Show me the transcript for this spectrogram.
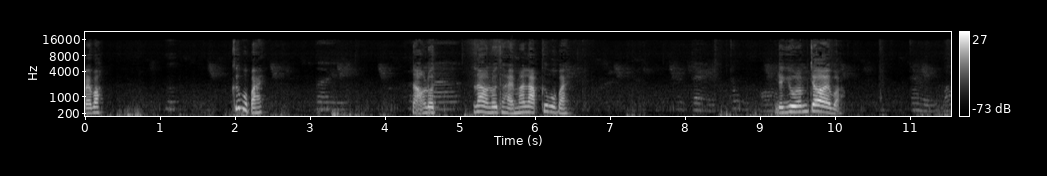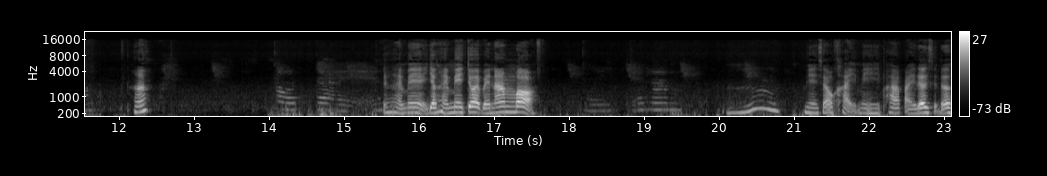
ไปบ่ คือบ่ไปน่าเอารถน่าเอารถไถมารับคือบ่ไปอยากอยู่น้ำจอยบ่ฮะอยากให้แม่อยากให้แม่จอยไปน้ำบ่อืมแม่เจ้าไข่แม่พาไปเด้อเสิเด้อ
